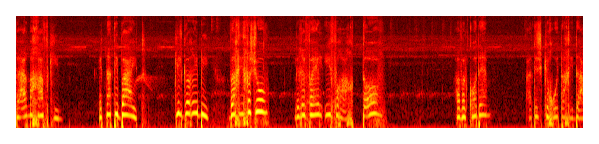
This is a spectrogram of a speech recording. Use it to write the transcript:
ועלמה חבקין, את נתי בית, גיל גריבי, והכי חשוב, לרפאל יפרח, טוב? אבל קודם, אל תשכחו את החידה.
